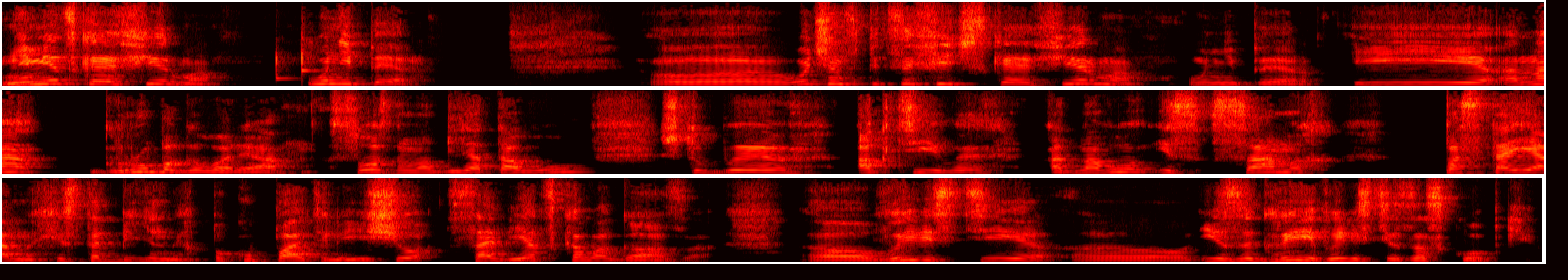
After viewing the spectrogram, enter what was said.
Немецкая фирма Uniper Э, очень специфическая фирма Uniper, и она, грубо говоря, создана для того, чтобы активы одного из самых постоянных и стабильных покупателей еще советского газа э, вывести э, из игры и вывести за скобки.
